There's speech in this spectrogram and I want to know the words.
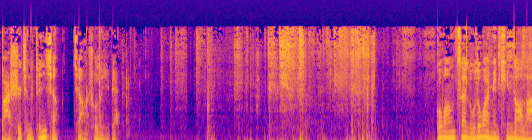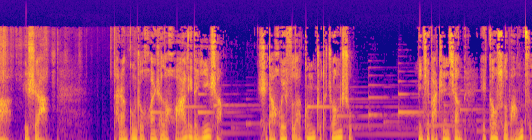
把事情的真相讲述了一遍。国王在炉子外面听到了，于是啊，他让公主换上了华丽的衣裳，使她恢复了公主的装束，并且把真相也告诉了王子。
